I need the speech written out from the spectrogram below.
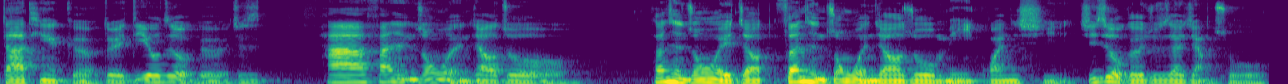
大家听的歌，对，D.O 这首歌就是他翻成中文叫做翻成中文叫翻成中文叫做没关系。其实这首歌就是在讲说，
